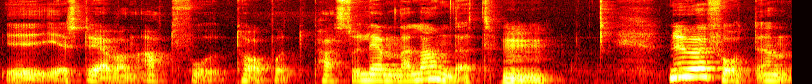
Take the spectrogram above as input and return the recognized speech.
i er strävan att få ta på ett pass och lämna landet. Nu har jag fått en,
